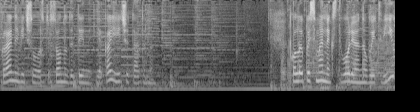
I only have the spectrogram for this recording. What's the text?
вкрай невічливо стосовно дитини, яка її читатиме. Коли письменник створює новий твір,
